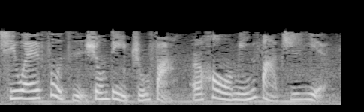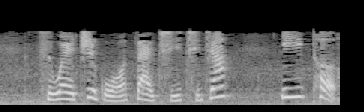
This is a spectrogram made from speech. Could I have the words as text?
其为父子兄弟主法，而后民法之也。此谓治国在其其家。一特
